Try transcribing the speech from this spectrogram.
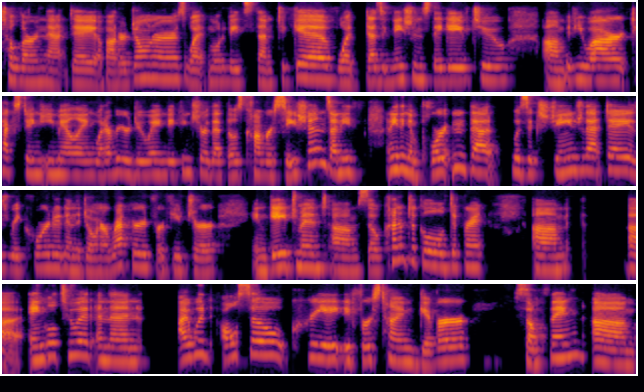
to learn that day about our donors, what motivates them to give, what designations they gave to. Um, if you are texting, emailing, whatever you're doing, making sure that those conversations, any anything important that was exchanged that day is recorded in the donor record for future engagement. Um, so kind of took a little different um, uh, angle to it. And then I would also create a first time giver something um,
